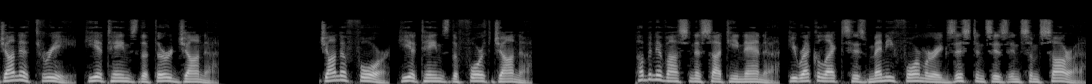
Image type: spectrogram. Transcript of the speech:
Jhana 3, he attains the third jhana. Jhana 4, he attains the fourth jhana. Pubbanivasana nana, he recollects his many former existences in samsara.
